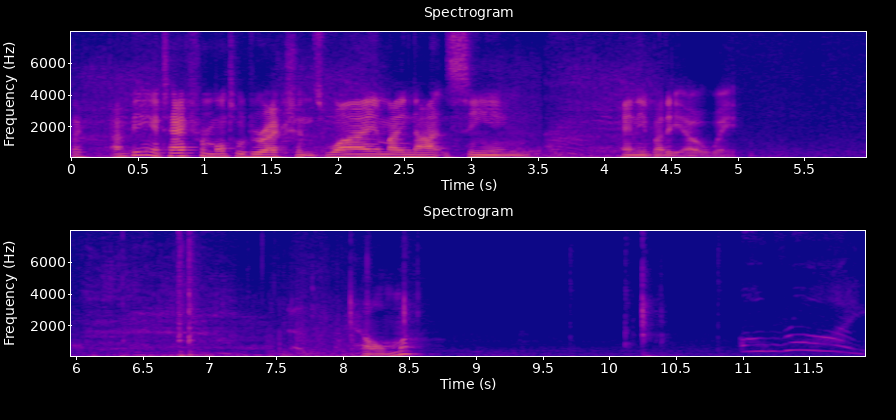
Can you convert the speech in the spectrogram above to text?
It's like, I'm being attacked from multiple directions. Why am I not seeing anybody? Oh, wait. Helm. All right.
